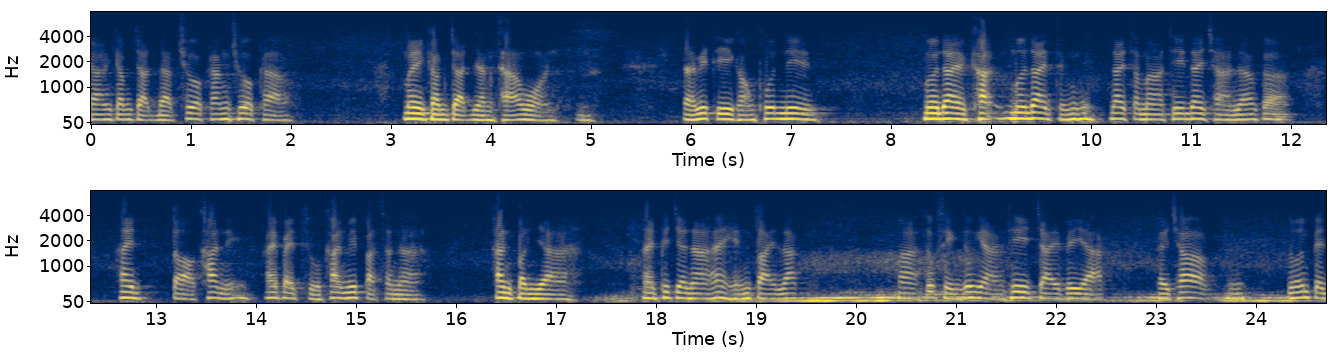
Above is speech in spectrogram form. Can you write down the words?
การกำจัดแบบชั่วครั้งชั่วคราว ไม่กำจัดอย่างท้าวร แต่วิธีของพุทธนี่เมื่อได้เมื่อได้ถึงได้สมาธิได้ฌานแล้วก็ให้ต่อขั้นให้ไปสู่ขั้นวิปัสสนา ขั้นปัญญา ให้พิจารณาให้เห็นไตรลักษณ์ว่าทุกสิ่งทุกอย่างที่ใจไปอยากไปชอบ ล้วนเป็น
